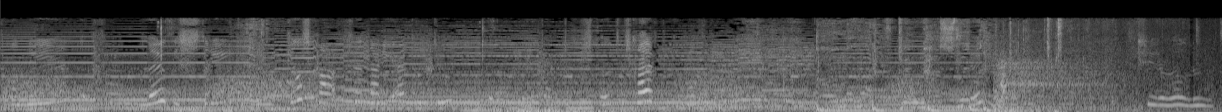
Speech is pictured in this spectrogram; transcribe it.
Gewoon nu, leuke stream. Kills gaan naar die airdrap toe. Geschoten waarschijnlijk. Ik zie er wel loot.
